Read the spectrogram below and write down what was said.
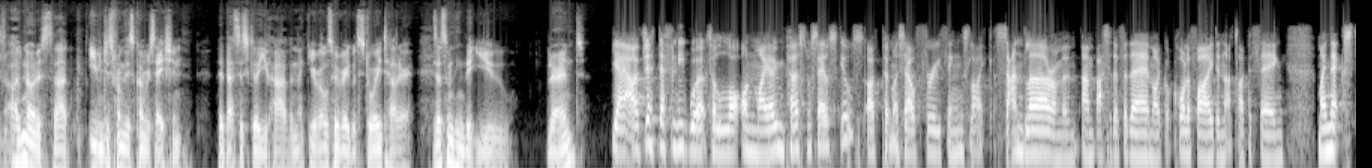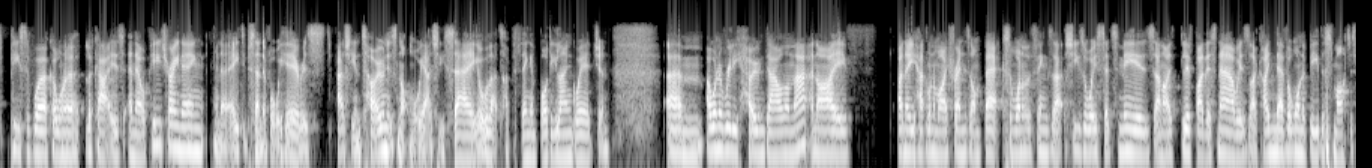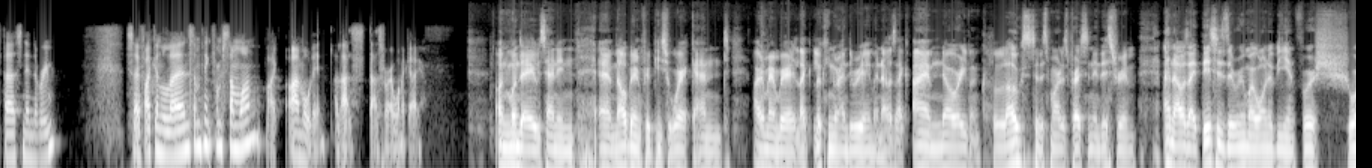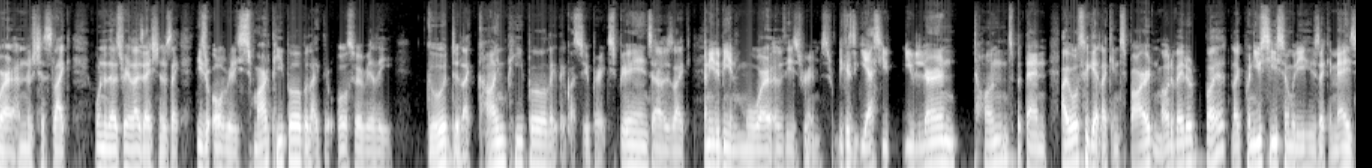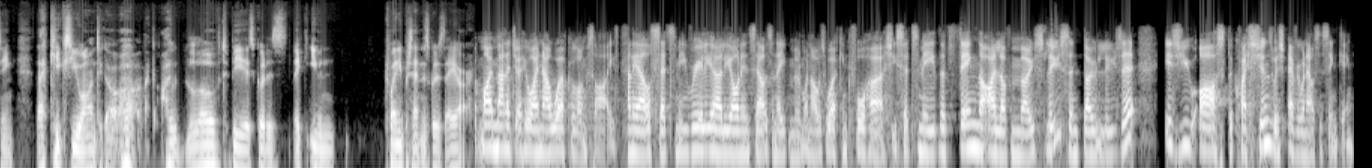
I've noticed that even just from this conversation, that that's a skill you have. And like you're also a very good storyteller. Is that something that you learned yeah, I've just definitely worked a lot on my own personal sales skills. I've put myself through things like Sandler, I'm an ambassador for them, I got qualified and that type of thing. My next piece of work I want to look at is NLP training. You know, 80% of what we hear is actually in tone, it's not what we actually say, all that type of thing, and body language. And um, I want to really hone down on that. And I've I know you had one of my friends on Bex, and one of the things that she's always said to me is, and I live by this now, is like I never want to be the smartest person in the room. So if I can learn something from someone, like I'm all in. Like that's that's where I want to go. On Monday, I was down in uh, Melbourne for a piece of work, and I remember like looking around the room, and I was like, I am nowhere even close to the smartest person in this room. And I was like, this is the room I want to be in for sure. And it was just like one of those realizations. It was like these are all really smart people, but like they're also really good, like kind people, like they've got super experience. I was like, I need to be in more of these rooms because yes, you you learn tons, but then I also get like inspired and motivated by it. Like when you see somebody who's like amazing, that kicks you on to go, oh, like I would love to be as good as like even 20% as good as they are. My manager, who I now work alongside, Danielle, said to me really early on in sales enablement when I was working for her, she said to me, The thing that I love most, Luce, and don't lose it, is you ask the questions which everyone else is thinking.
